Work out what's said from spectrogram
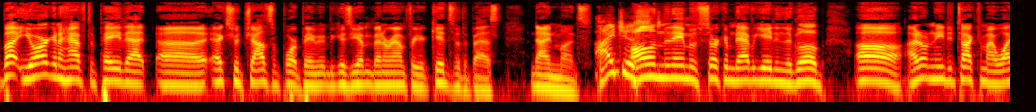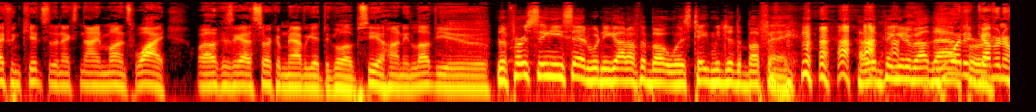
but you are going to have to pay that uh, extra child support payment because you haven't been around for your kids for the past nine months. I just All in the name of circumnavigating the globe. Oh, I don't need to talk to my wife and kids for the next nine months. Why? Well, because I got to circumnavigate the globe. See you, honey. Love you. the first thing he said when he got off the boat was, "Take me to the buffet." I've been thinking about that. what did Governor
